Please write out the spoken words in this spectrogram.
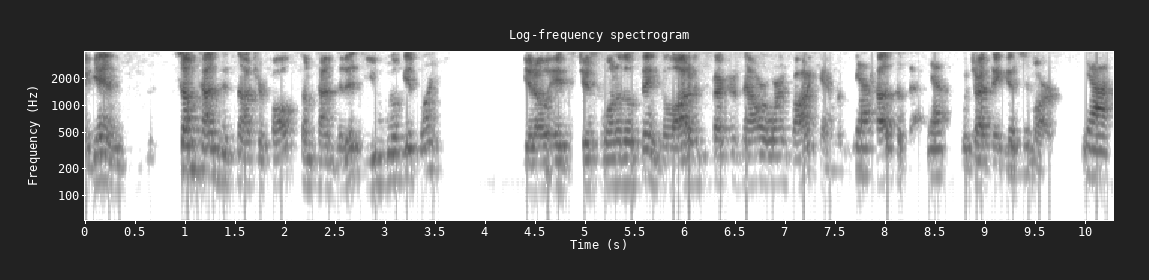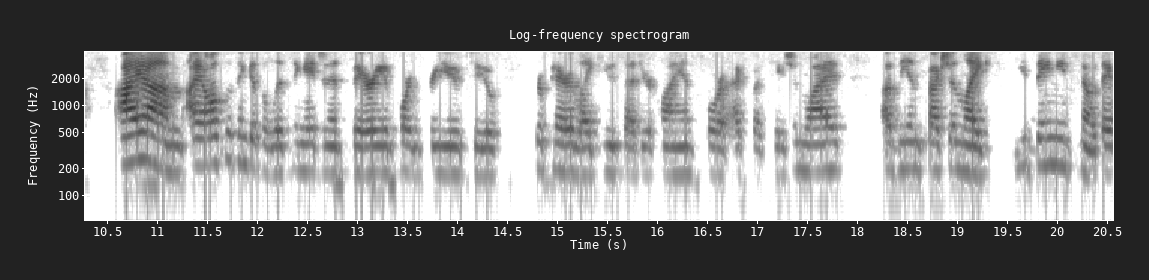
again, sometimes it's not your fault, sometimes it is. You will get blamed. You know, it's just one of those things. A lot of inspectors now are wearing body cameras Yeah. because of that. Yeah. which I think is is- smart. Yeah. I um I also think as a listing agent it's very important for you to prepare like you said your clients for expectation wise of the inspection like you, they need to know. They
